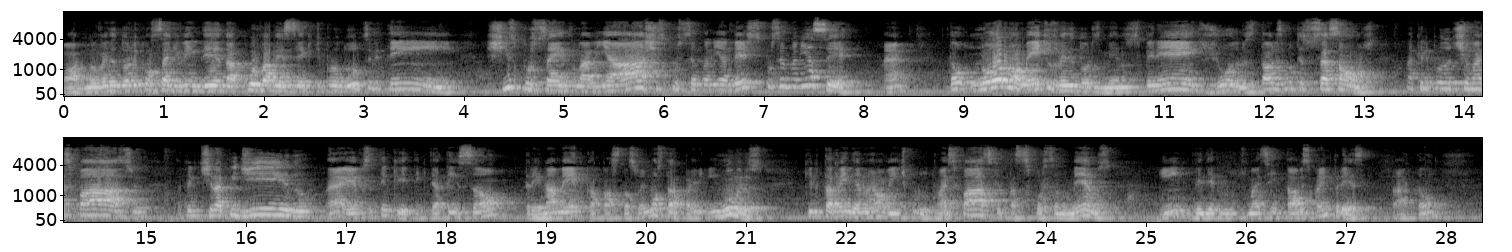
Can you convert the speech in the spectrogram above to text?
Olha, meu vendedor ele consegue vender da curva ABC aqui de produtos, ele tem X% na linha A, X% na linha B, X% na linha C. Né? Então, normalmente, os vendedores menos experientes, júniores e tal, eles vão ter sucesso aonde? Naquele produtinho mais fácil, naquele tirar pedido. Né? E aí você tem o quê? Tem que ter atenção, treinamento, capacitação e mostrar para ele em números que ele está vendendo realmente produto mais fácil, que ele está se esforçando menos em vender produtos mais rentáveis para a empresa. Tá? Então,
